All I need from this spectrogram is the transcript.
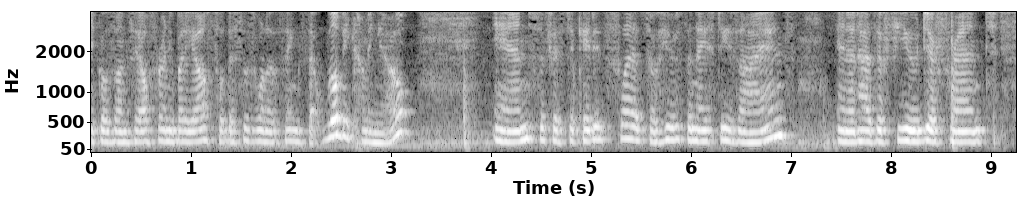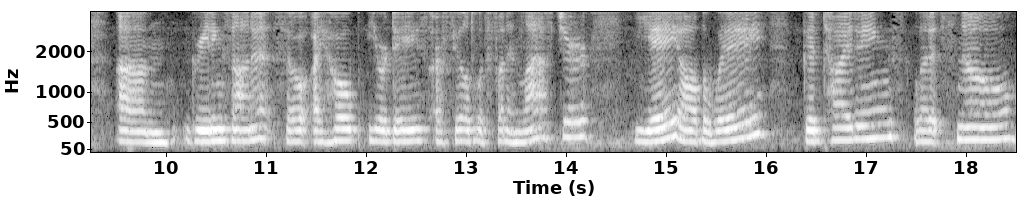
it goes on sale for anybody else. So this is one of the things that will be coming out. And Sophisticated Sled. So here's the nice designs. And it has a few different um, greetings on it. So I hope your days are filled with fun and laughter. Yay all the way. Good tidings, let it snow,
